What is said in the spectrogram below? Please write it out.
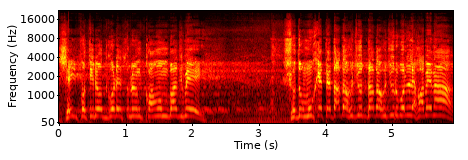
সেই প্রতিরোধ গড়ে তুলুন কম বাঁচবে। শুধু মুখেতে দাদা হুজুর দাদা হুজুর বললে হবে না।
